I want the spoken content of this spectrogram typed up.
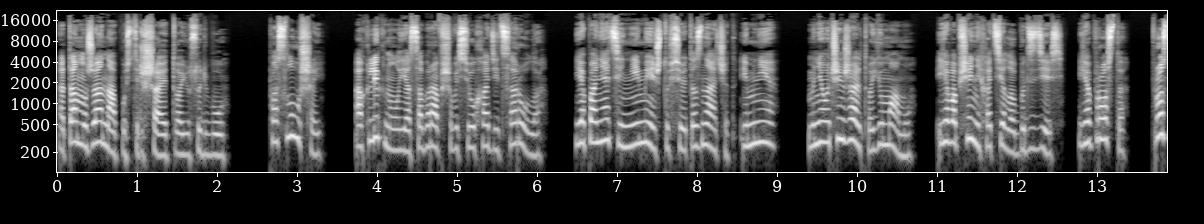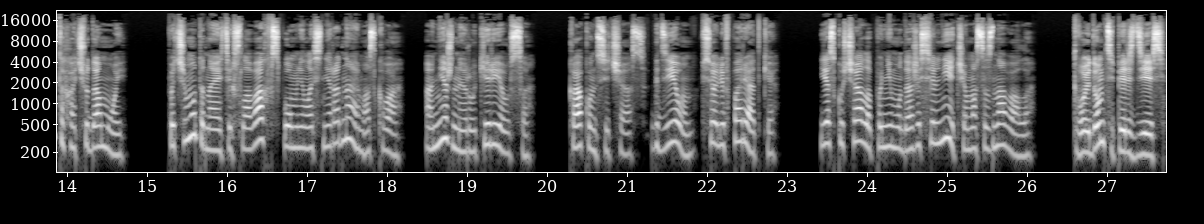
А там уже она пусть решает твою судьбу». «Послушай», — окликнула я собравшегося уходить Сарула. «Я понятия не имею, что все это значит, и мне... Мне очень жаль твою маму. Я вообще не хотела быть здесь. Я просто... просто хочу домой». Почему-то на этих словах вспомнилась не родная Москва, а нежные руки Реуса. Как он сейчас? Где он? Все ли в порядке? Я скучала по нему даже сильнее, чем осознавала. «Твой дом теперь здесь»,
